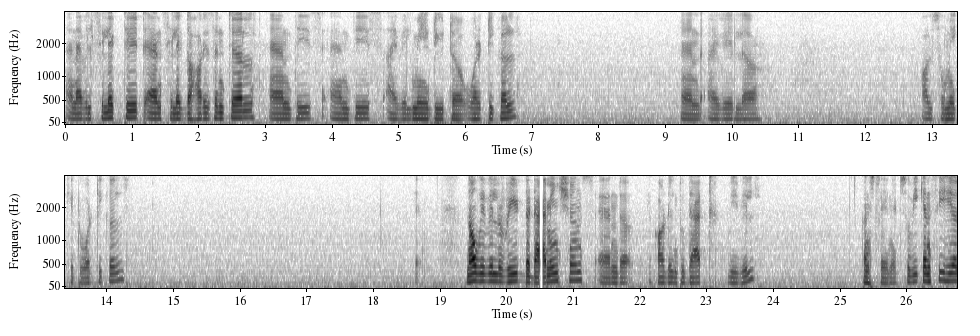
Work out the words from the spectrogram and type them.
And I will select it and select the horizontal. And this and this I will make it uh, vertical. And I will uh, also make it vertical. Okay. Now we will read the dimensions and uh, according to that we will constrain it. So we can see here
